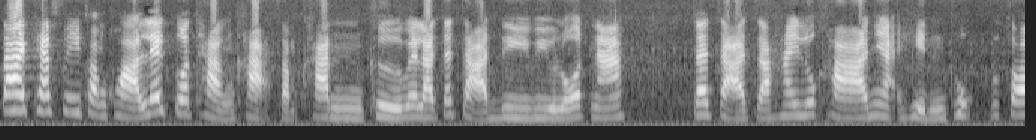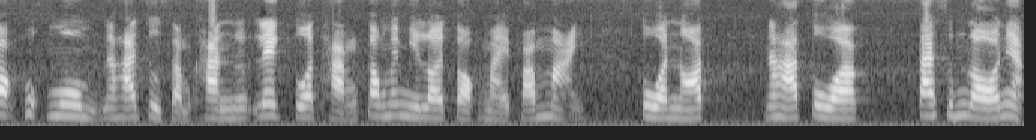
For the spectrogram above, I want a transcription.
ใต้แคสซีฝั่งขวาเลขตัวถังค่ะสำคัญคือเวลาจะจ๋ารีวิวรถนะ จ้าจ๋าจะให้ลูกค้าเนี่ยเห็นทุกซอกทุกมุมนะคะ จุดสำคัญเลขตัวถังต้องไม่มีรอยตอกใหม่ปั๊มใหม่ ตัวน็อตนะคะ ตัวใต้ซุ้มล้อเนี่ย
